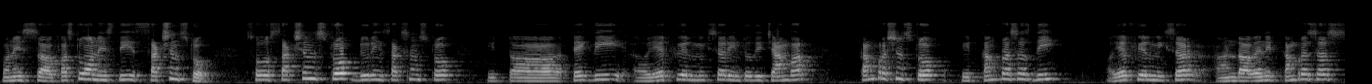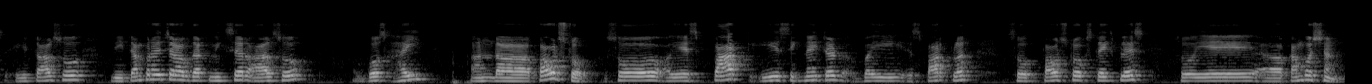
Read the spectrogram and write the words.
One is uh, first one is the suction stroke. So suction stroke during suction stroke it uh, take the air fuel mixture into the chamber. Compression stroke it compresses the air fuel mixture. And when it compresses it also the temperature of that mixture also goes high. And uh, power stroke. So a spark is ignited by spark plug. So power strokes takes place so a uh, combustion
